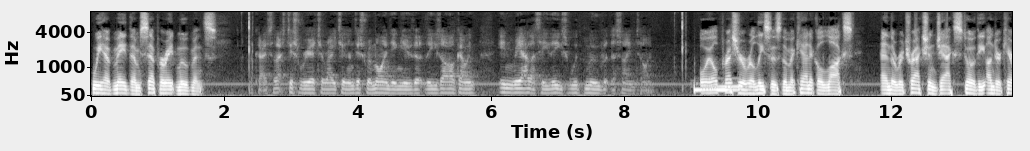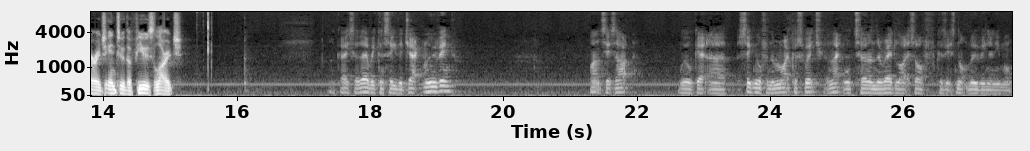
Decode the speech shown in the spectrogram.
we have made them separate movements. Okay, so that's just reiterating and just reminding you that these are going, in reality, these would move at the same time. Oil pressure releases the mechanical locks, and the retraction jacks stow the undercarriage into the fuselage. Okay, so there we can see the jack moving. Once it's up, we'll get a signal from the micro switch and that will turn the red lights off because it's not moving anymore.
